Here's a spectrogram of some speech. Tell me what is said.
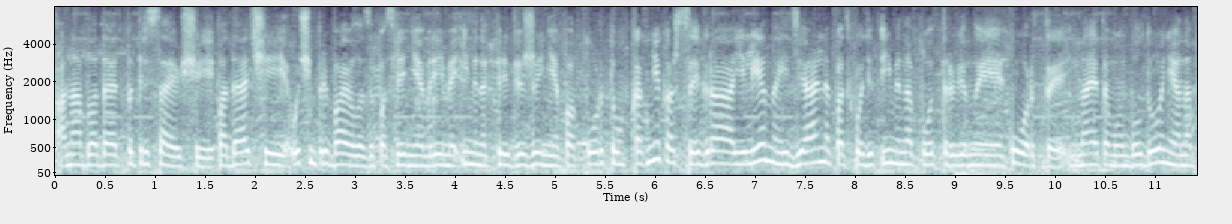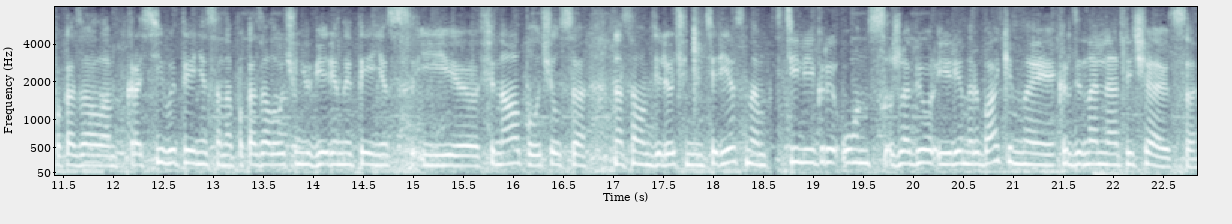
Она обладает потрясающей подачей. Очень прибавила за последнее время именно в передвижении по корту. Как мне кажется, игра Елены идеально подходит именно под травяные корты. На этом Умблдоне она показала красивый теннис, она показала очень уверенный теннис. И финал получился на самом деле очень интересным. Стили игры он с Жабер и Еленой Рыбакиной кардинально отличаются.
